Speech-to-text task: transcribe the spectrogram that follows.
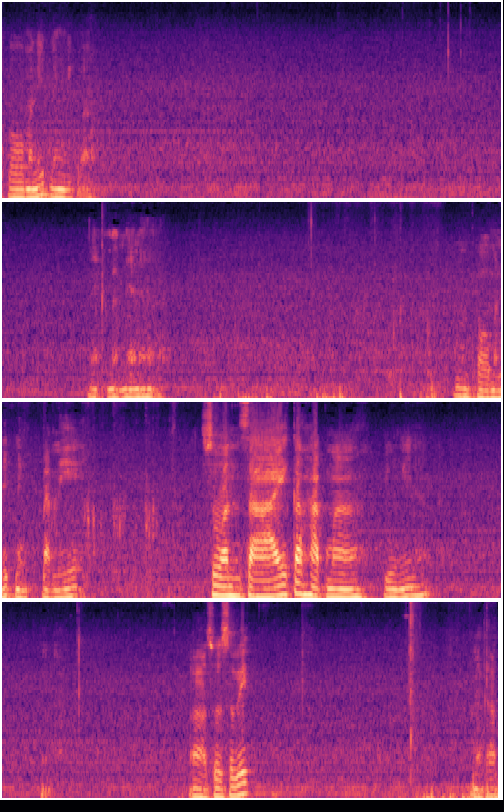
โผล่มานิดนึงดีกว่าเนี่ยแบบนี้นะฮะมันโผล่มานิดหนึ่งแบบนี้ ส่วนสายก็หักมาอยู่นี้นะฮะ อ่า ส่วนสวิตช์นะครับ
